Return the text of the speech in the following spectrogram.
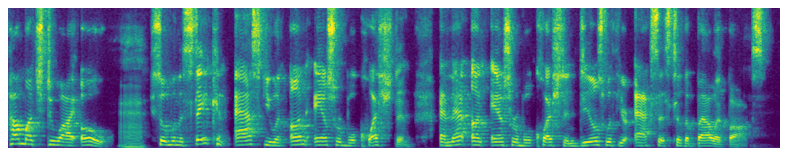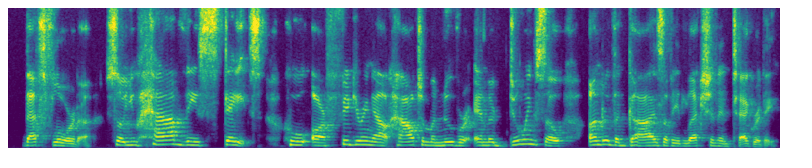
How much do I owe? Mm. So when the state can ask you an unanswerable question, and that unanswerable question deals with your access to the ballot box, that's Florida. So you have these states who are figuring out how to maneuver, and they're doing so under the guise of election integrity.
